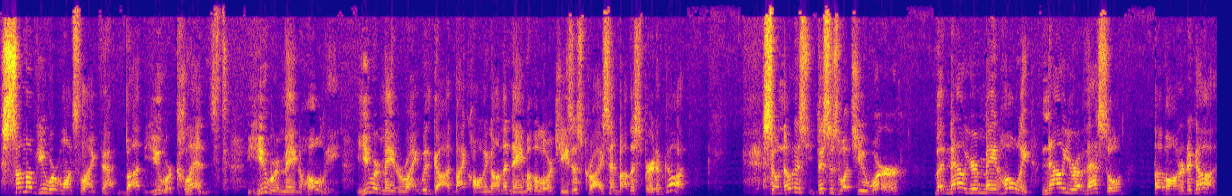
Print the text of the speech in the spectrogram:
Some of you were once like that, but you were cleansed. You were made holy. You were made right with God by calling on the name of the Lord Jesus Christ and by the Spirit of God. So notice this is what you were, but now you're made holy. Now you're a vessel of honor to God.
